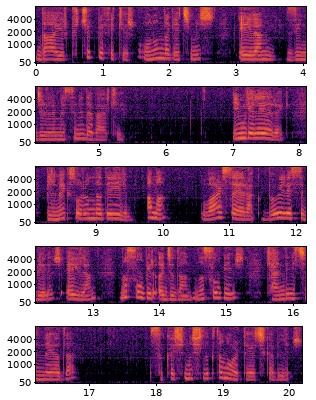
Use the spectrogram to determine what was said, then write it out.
dair küçük bir fikir, onun da geçmiş eylem zincirlemesini de belki imgeleyerek bilmek zorunda değilim ama varsayarak böylesi bir eylem nasıl bir acıdan, nasıl bir kendi içinde ya da sıkışmışlıktan ortaya çıkabilir.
